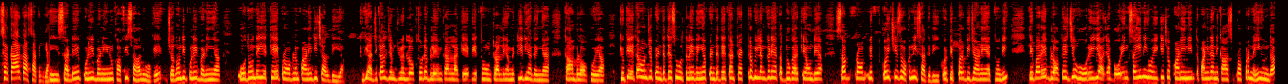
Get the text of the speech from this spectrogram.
ਸਰਕਾਰ ਕਰ ਸਕਦੀ ਆ। ਸਾਡੇ ਪੁਲੀ ਬਣੀ ਨੂੰ ਕਾਫੀ ਸਾਲ ਹੋ ਗਏ। ਜਦੋਂ ਦੀ ਪੁਲੀ ਬਣੀ ਆ ਉਦੋਂ ਦੇ ਹੀ ਇੱਥੇ ਇਹ ਪ੍ਰੋਬਲਮ ਪਾਣੀ ਦੀ ਚੱਲਦੀ ਆ। ਕਿਉਂਕਿ ਅੱਜ ਕੱਲ ਜਿਵੇਂ ਲੋਕ ਥੋੜੇ ਬਲੇਮ ਕਰਨ ਲੱਗੇ ਵੀ ਇੱਥੋਂ ਟਰਾਲੀਆਂ ਮਿੱਟੀ ਦੀਆਂ ਗਈਆਂ, ਤਾਂ ਬਲੌਕ ਹੋਇਆ। ਕਿਉਂਕਿ ਇਹ ਤਾਂ ਹੁਣ ਜੇ ਪਿੰਡ ਦੇ ਸਹੂਲਤ ਲਈ ਪਈਆਂ, ਪਿੰਡ ਦੇ ਤਾਂ ਟਰੈਕਟਰ ਵੀ ਲੰਘਣੇ ਆ, ਕੱਦੂ ਕਰਕੇ ਆਉਂਦੇ ਆ। ਸਭ ਪ੍ਰੋਬ- ਕੋਈ ਚੀਜ਼ ਰੁਕ ਨਹੀਂ ਸਕਦੀ, ਕੋਈ ਟਿੱਪਰ ਵੀ ਜਾਣੇ ਆ ਇੱਥੋਂ ਦੀ। ਤੇ ਪਰ ਇਹ ਬਲੌਕੇਜ ਜੋ ਹੋ ਰਹੀ ਆ ਜਾਂ ਬੋਰਿੰਗ ਸਹੀ ਨਹੀਂ ਹੋਏਗੀ ਜੋ ਪਾਣੀ ਨਹੀਂ, ਤਾਂ ਪਾਣੀ ਦਾ ਨਿਕਾਸ ਪ੍ਰੋਪਰ ਨਹੀਂ ਹੁੰਦਾ।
